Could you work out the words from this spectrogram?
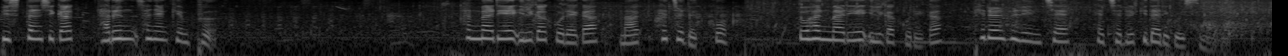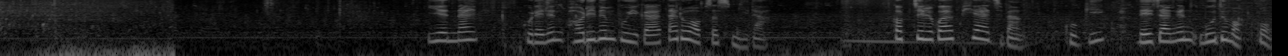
비슷한 시각 다른 사냥 캠프. 한 마리의 일각고래가 막 해체됐고 또 한 마리의 일각고래가 피를 흘린 채 해체를 기다리고 있습니다. 옛날 고래는 버리는 부위가 따로 없었습니다. 껍질과 피하 지방, 고기, 내장은 모두 먹고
